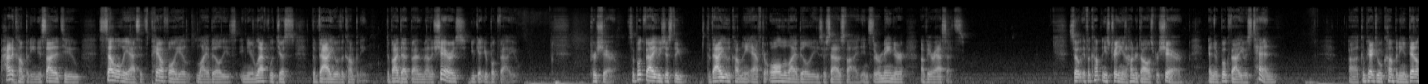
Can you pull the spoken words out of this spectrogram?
had a company and you decided to sell all the assets, pay off all your liabilities, and you're left with just the value of the company. Divide that by the amount of shares, you get your book value per share. So book value is just the, the value of the company after all the liabilities are satisfied. It's the remainder of your assets. So if a company is trading at $100 per share and their book value is 10, uh, compared to a company, a dental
